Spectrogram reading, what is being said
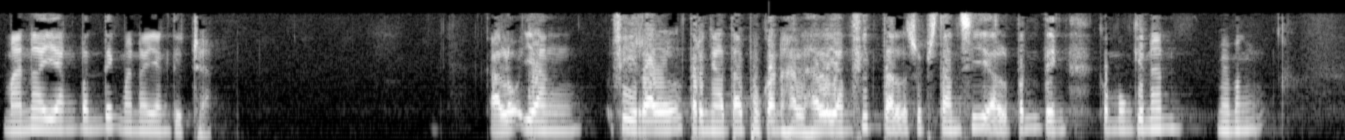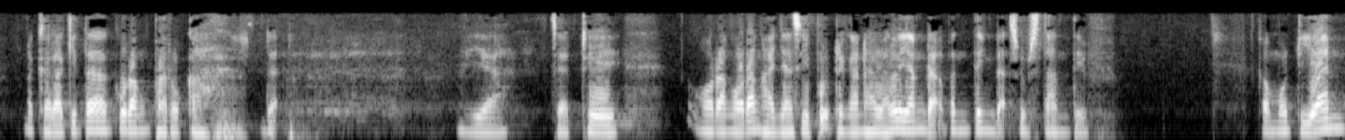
Mana yang penting, mana yang tidak. Kalau yang viral ternyata bukan hal-hal yang vital, substansial, penting, kemungkinan memang negara kita kurang barokah. Nggak. Ya, jadi orang-orang hanya sibuk dengan hal-hal yang tidak penting, tidak substantif. Kemudian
